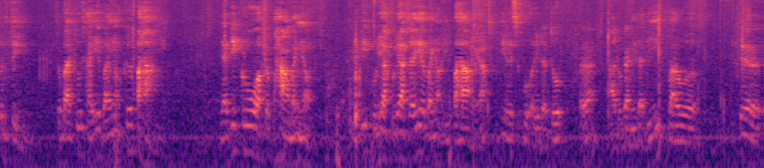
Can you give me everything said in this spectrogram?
penting. Sebab tu saya banyak ke Pahang. Jadi keluar ke Pahang banyak. Jadi kuliah-kuliah saya banyak di Pahang ya. Yang sebut oleh Datuk ya. Adugani tadi bahawa kita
